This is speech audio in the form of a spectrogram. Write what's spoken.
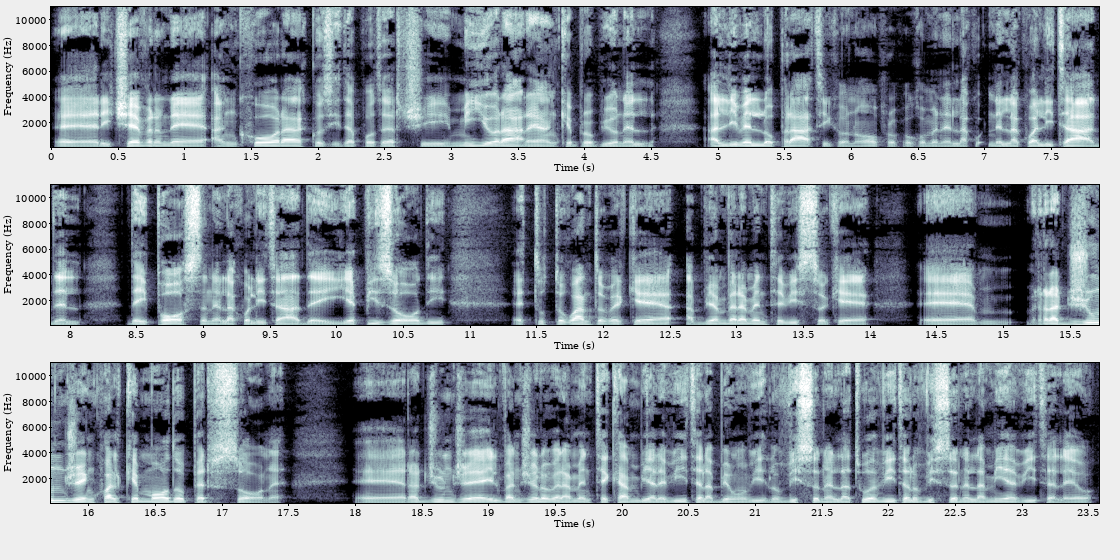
eh, riceverne ancora così da poterci migliorare anche proprio nel, a livello pratico, no? proprio come nella, nella qualità del, dei post, nella qualità degli episodi e tutto quanto perché abbiamo veramente visto che eh, raggiunge in qualche modo persone. Eh, raggiunge il Vangelo veramente cambia le vite, vi- l'ho visto nella tua vita, l'ho visto nella mia vita, Leo,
